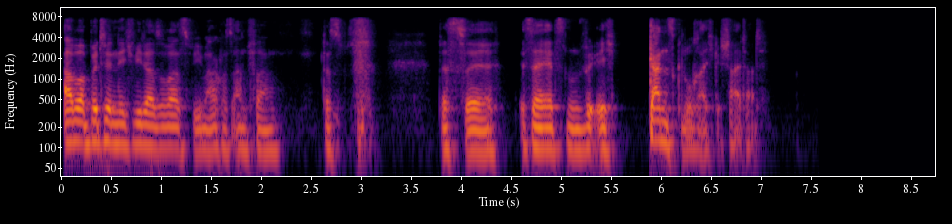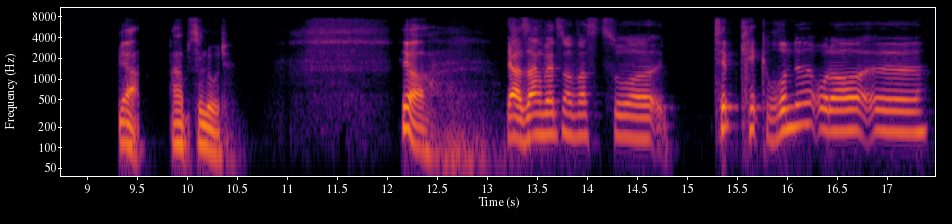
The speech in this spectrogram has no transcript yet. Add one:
aber bitte nicht wieder sowas wie Markus Anfang. Das, das äh, ist ja jetzt nun wirklich ganz glorreich gescheitert. Absolut. Ja, Ja, sagen wir jetzt noch was zur Tipp-Kick-Runde oder äh,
